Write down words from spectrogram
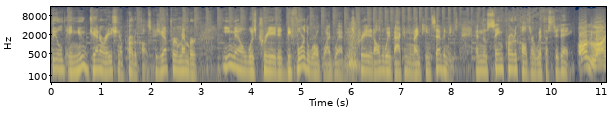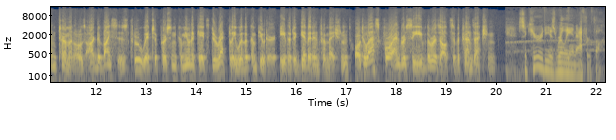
build a new generation of protocols because you have to remember email was created before the World Wide Web. It was created all the way back in the 1970s, and those same protocols are with us today. Online terminals are devices through which a person communicates directly with a computer, either to give it information or to ask for and receive the results of a transaction. Security is really an afterthought.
